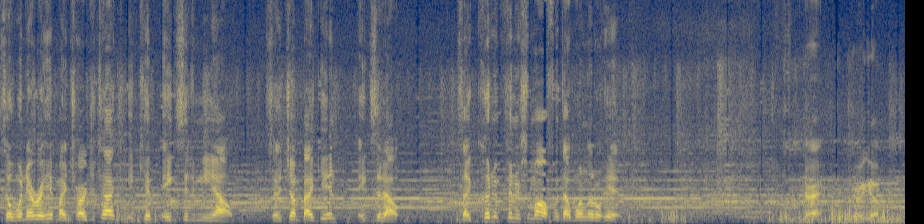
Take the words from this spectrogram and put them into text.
So whenever I hit my charge attack, it kept exiting me out. So I jump back in, exit out. So I couldn't finish him off with that one little hit. All right, here we go.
